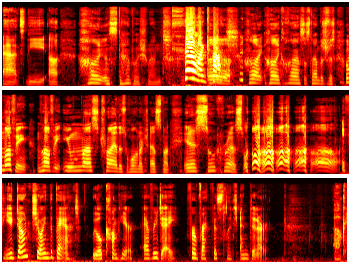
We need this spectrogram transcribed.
at the uh, high establishment Oh my uh, gosh. high high class establishments muffy muffy you must try this water chestnut it is so crisp if you don't join the band, we will come here every day for breakfast, lunch, and dinner. Okay.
